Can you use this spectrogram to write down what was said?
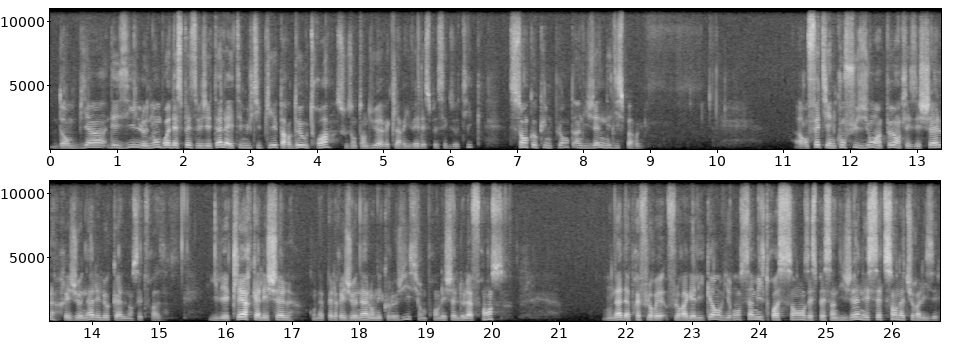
Dans bien des îles, le nombre d'espèces végétales a été multiplié par deux ou trois, sous-entendu avec l'arrivée d'espèces exotiques, sans qu'aucune plante indigène n'ait disparu. Alors en fait, il y a une confusion un peu entre les échelles régionales et locales dans cette phrase. Il est clair qu'à l'échelle qu'on appelle régionale en écologie, si on prend l'échelle de la France, on a, d'après Flora Gallica, environ 5300 espèces indigènes et 700 naturalisées.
